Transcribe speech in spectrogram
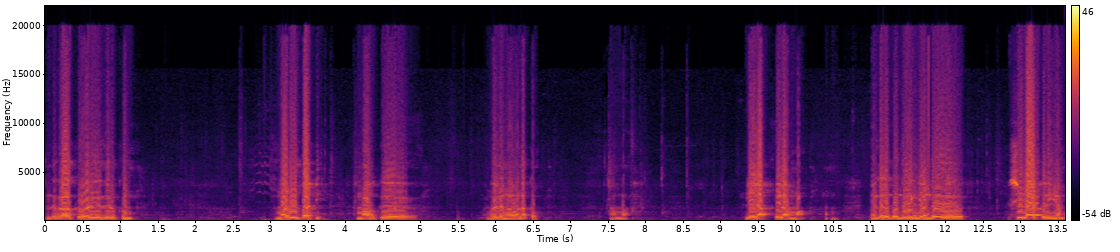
இந்த காக்கு வருகிறது இருக்கும் மருள் பாட்டி. அம்மாவுக்கு முதலுங்க வணக்கம். ஆமாம் லீலா லீலா அம்மா. எங்களுக்கு வந்து இங்கே வந்து ஷீலா தெரியும்.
